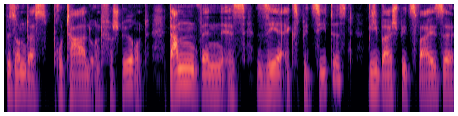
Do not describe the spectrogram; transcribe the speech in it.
besonders brutal und verstörend? Dann, wenn es sehr explizit ist, wie beispielsweise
